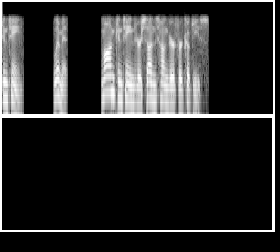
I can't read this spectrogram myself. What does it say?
Contain. Limit. Mon contained her son's hunger for cookies.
